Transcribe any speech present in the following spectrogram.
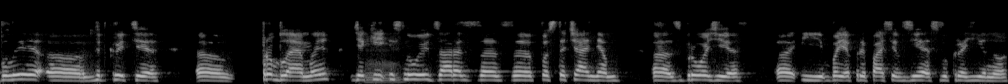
були відкриті проблеми, які існують зараз з, постачанням зброї і боєприпасів з ЄС в Україну.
